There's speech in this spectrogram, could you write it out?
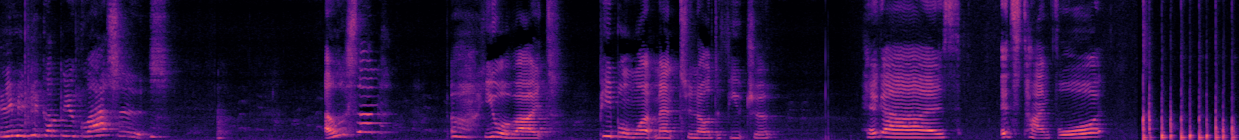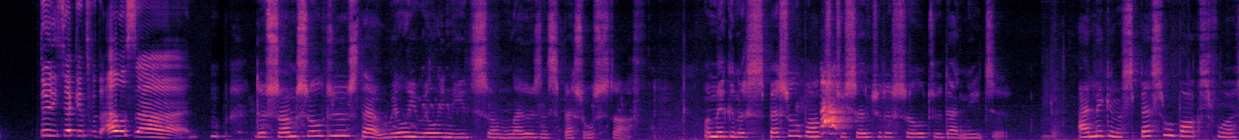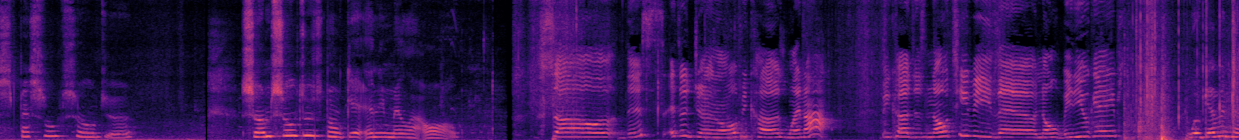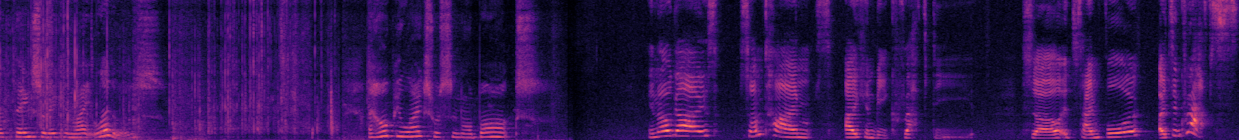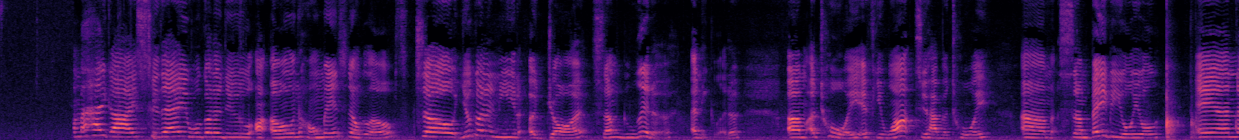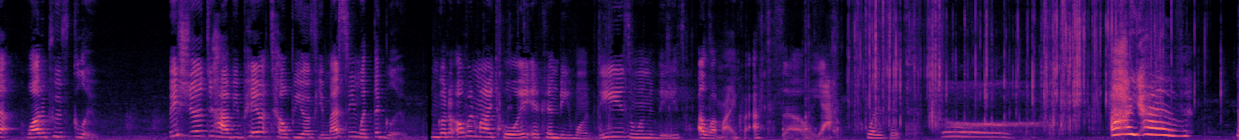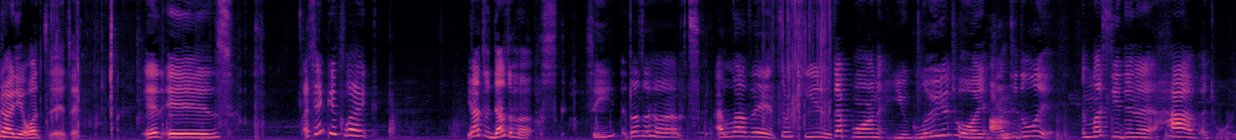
Amy, pick up your glasses. Ellison? Ugh, you were right. People weren't meant to know the future. Hey guys, it's time for 30 seconds for the Ellison. There's some soldiers that really, really need some letters and special stuff. We're making a special box to send to the soldier that needs it. I'm making a special box for a special soldier. Some soldiers don't get any mail at all. So this is a journal because why not? Because there's no TV there, no video games. We're giving them things so they can write letters. I hope he likes what's in our box. You know, guys, sometimes I can be crafty. So it's time for arts and crafts. Um, hi guys, today we're gonna do our own homemade snow globes. So you're gonna need a jar, some glitter, any glitter, um, a toy if you want to have a toy, um, some baby oil, and waterproof glue. Be sure to have your parents help you if you're messing with the glue. I'm gonna open my toy. It can be one of these or one of these. I love Minecraft, so yeah. What is it? No idea what is it. It is. I think it's like. Yeah, it's a desert husk. See, a desert husk. I love it. It's so cute. Step one: you glue your toy onto the lid, unless you didn't have a toy.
